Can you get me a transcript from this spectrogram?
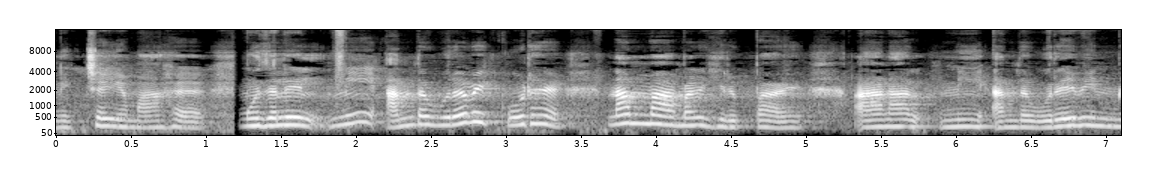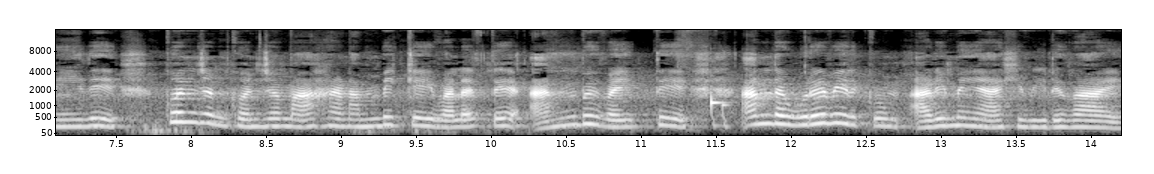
நிச்சயமாக. முதலில் நீ அந்த உறவை கூட நம்பாமல் இருப்பாய். ஆனால் நீ அந்த உறவின் மீது கொஞ்சம் கொஞ்சமாக நம்பிக்கை வளர்த்து அன்பு வைத்து அந்த உறவிற்கும் அடிமையாகி விடுவாய்.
